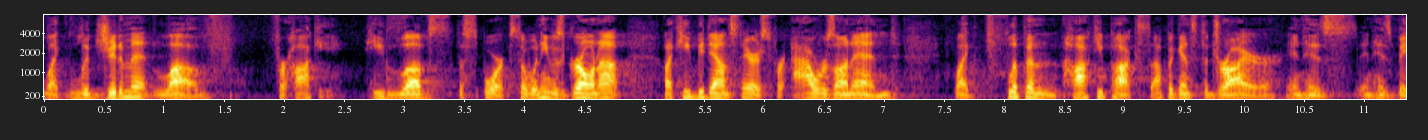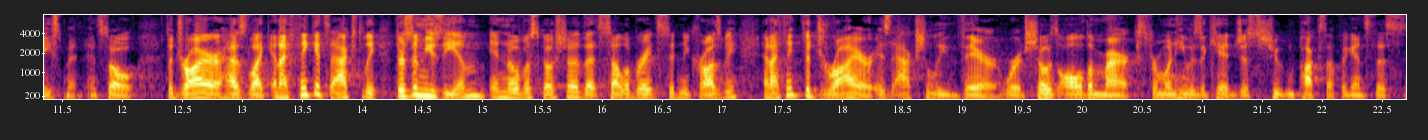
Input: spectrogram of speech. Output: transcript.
like legitimate love for hockey. He loves the sport. So when he was growing up, like he'd be downstairs for hours on end like flipping hockey pucks up against the dryer in his in his basement. And so the dryer has like and I think it's actually there's a museum in Nova Scotia that celebrates Sidney Crosby and I think the dryer is actually there where it shows all the marks from when he was a kid just shooting pucks up against this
